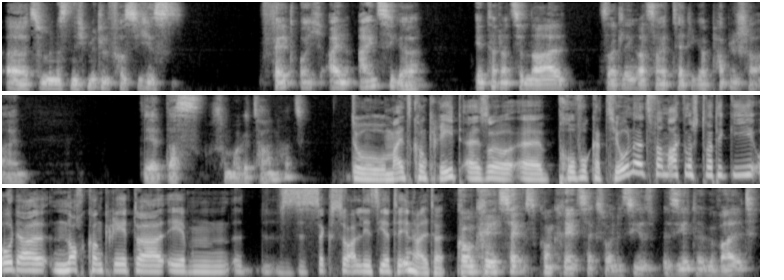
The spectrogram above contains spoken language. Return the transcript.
Äh, zumindest nicht mittelfristig ist. Fällt euch ein einziger international seit längerer Zeit tätiger Publisher ein, der das schon mal getan hat? Du meinst konkret also äh, Provokation als Vermarktungsstrategie oder noch konkreter eben äh, sexualisierte Inhalte? Konkret, sex, konkret sexualisierte Gewalt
